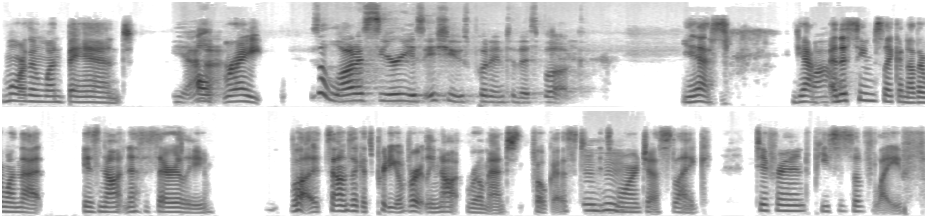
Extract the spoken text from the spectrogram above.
more than one band, Yeah. alt-right. There's a lot of serious issues put into this book. Yes. Yeah. Wow. And this seems like another one that is not necessarily, well, it sounds like it's pretty overtly not romance focused. It's Mhm. more just like different pieces of life.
